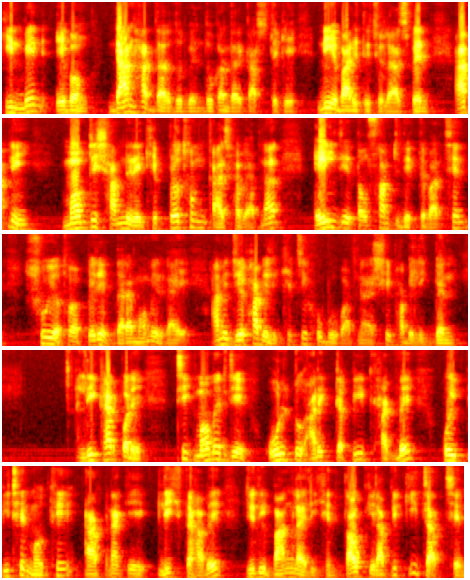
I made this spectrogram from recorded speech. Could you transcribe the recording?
কিনবেন এবং ডান হাত দ্বারা ধরবেন, দোকানদারের কাছ থেকে নিয়ে বাড়িতে চলে আসবেন। আপনি মমটি সামনে রেখে প্রথম কাজ হবে আপনার, এই যে তলসামটি দেখতে পাচ্ছেন, সুই অথবা পেরেক দ্বারা মমের গায়ে, আমি যেভাবে লিখেছি হুবুব আপনারা সেভাবে লিখবেন। লিখার পরে ঠিক মমের যে উল্টো আরেকটা পিঠ থাকবে, ওই পিঠের মধ্যে আপনাকে লিখতে হবে, যদি বাংলায় লিখেন তাওকিল আপনি কি চাচ্ছেন?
